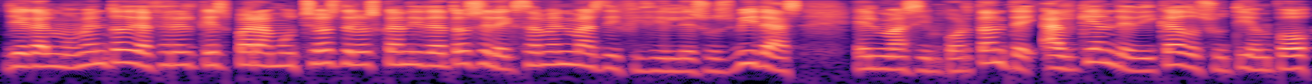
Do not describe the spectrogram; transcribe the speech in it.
Llega el momento de hacer el que es para muchos de los candidatos el examen más difícil de sus vidas, el más importante, al que han dedicado su tiempo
